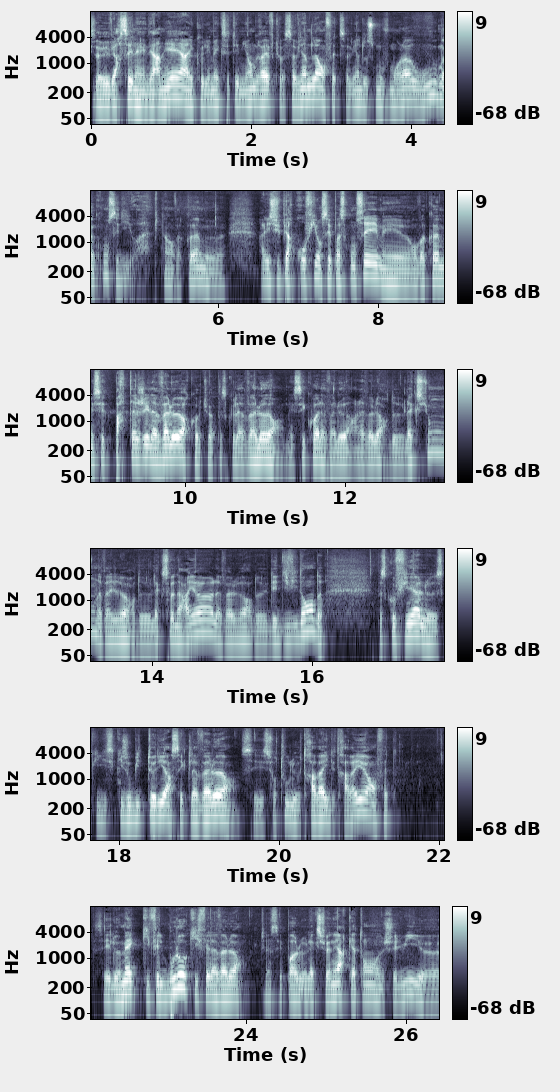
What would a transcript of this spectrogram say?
qu'ils avaient versé l'année dernière et que les mecs s'étaient mis en grève. Tu vois, ça vient de là en fait, ça vient de ce mouvement-là où Macron s'est dit putain, on va quand même euh, les super profits, on sait pas ce qu'on sait, mais euh, on va quand même essayer de partager la valeur, quoi. Tu vois, parce que la valeur, mais c'est quoi la valeur La valeur de l'action, la valeur de l'actionnariat, la valeur de, des dividendes? Parce qu'au final, ce qu'ils oublient de te dire, c'est que la valeur, c'est surtout le travail des travailleurs en fait. C'est le mec qui fait le boulot qui fait la valeur. C'est pas l'actionnaire qui attend chez lui. Euh,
